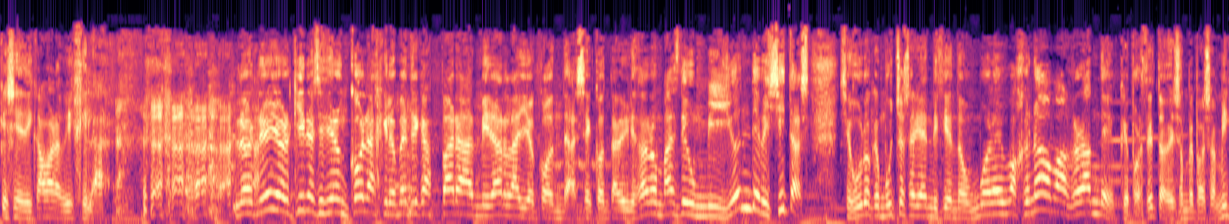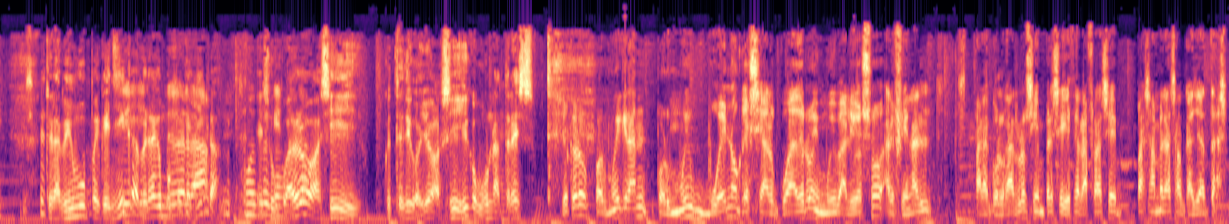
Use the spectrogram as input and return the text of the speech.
que se dedicaban a vigilar. Los neoyorquinos hicieron colas kilométricas para admirar la Gioconda. Se contabilizaron más de un millón de visitas. Seguro que muchos salían diciendo, me la imaginaba más grande. Que por cierto, eso me pasó a mí. Que la vi muy pequeñica, Sí, ¿verdad? Que muy verdad, pequeñica. muy es un cuadro así, que te digo yo, así, como una tres. Yo creo que por muy gran, por muy bueno que sea el cuadro y muy valioso, al final, para colgarlo siempre se dice la frase, pásame las alcayatas.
